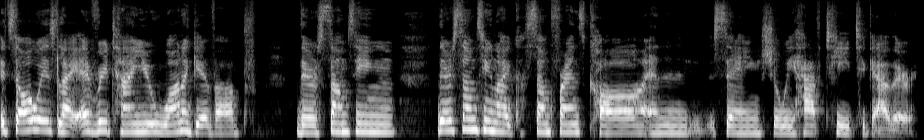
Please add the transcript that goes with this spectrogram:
it's always like every time you want to give up, there's something there's something like some friends call and saying, "Should we have tea together?"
